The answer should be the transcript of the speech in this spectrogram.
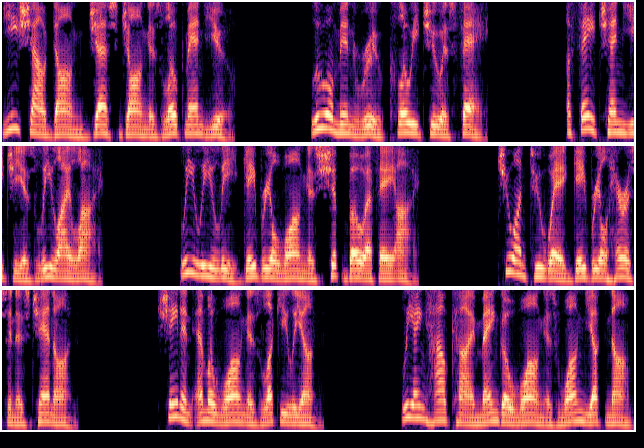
Yi Xiao Dong Jess Zhang as Lok Man Yu Luo Min Ru Chloe Chu as Fei Afei Chen Yichi as Li Lai Lai Li Li Li Gabriel Wang as Ship Bo Fai Chuan Tu Wei Gabriel Harrison as Chan On Shane and Emma Wong as Lucky Liang. Liang Hao Kai Mango Wang as Wang Yuk Nam.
